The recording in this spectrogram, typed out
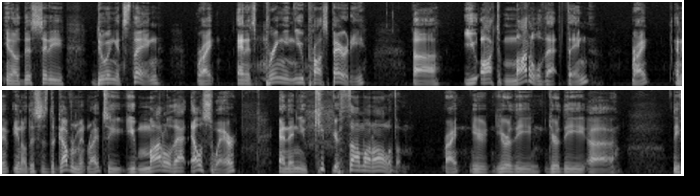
you know, this city doing its thing, right, and it's bringing you prosperity, uh, you ought to model that thing, right? And if you know this is the government, right? So you, you model that elsewhere, and then you keep your thumb on all of them, right? You're you're the you're the uh, the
